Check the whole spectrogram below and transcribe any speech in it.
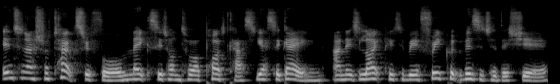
International tax reform makes it onto our podcast yet again and is likely to be a frequent visitor this year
